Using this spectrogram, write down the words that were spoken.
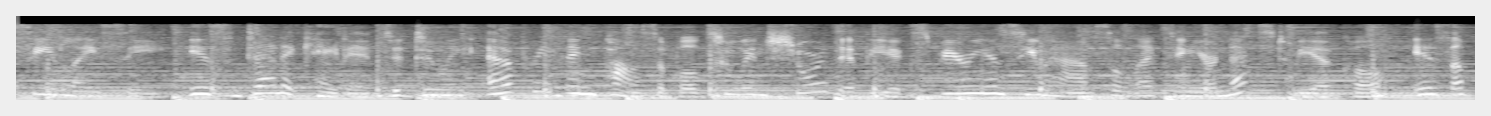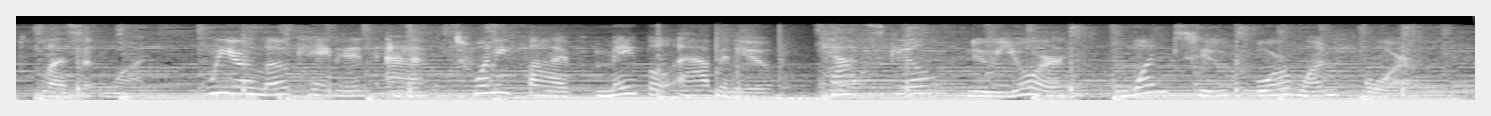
RC Lacy is dedicated to doing everything possible to ensure that the experience you have selecting your next vehicle is a pleasant one. We are located at 25 Maple Avenue, Catskill, New York 12414.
